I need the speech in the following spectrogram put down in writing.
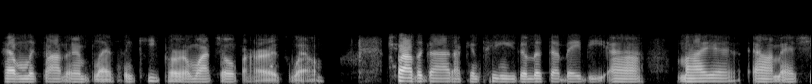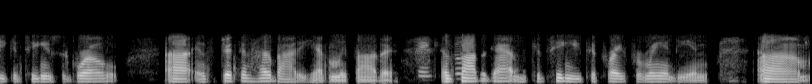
Heavenly Father, and bless and keep her and watch over her as well. Father God, I continue to lift up baby uh, Maya um, as she continues to grow uh, and strengthen her body, Heavenly Father. And Father God, we continue to pray for Randy and um,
